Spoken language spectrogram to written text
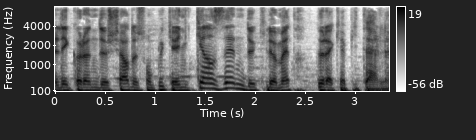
Les colonnes de chars ne sont plus qu'à une quinzaine de kilomètres de la capitale.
